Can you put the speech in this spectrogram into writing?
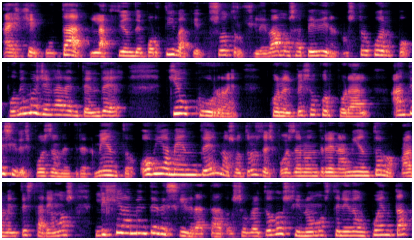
a ejecutar la acción deportiva que nosotros le vamos a pedir a nuestro cuerpo, podemos llegar a entender qué ocurre con el peso corporal antes y después de un entrenamiento. Obviamente, nosotros después de un entrenamiento normalmente estaremos ligeramente deshidratados, sobre todo si no hemos tenido en cuenta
